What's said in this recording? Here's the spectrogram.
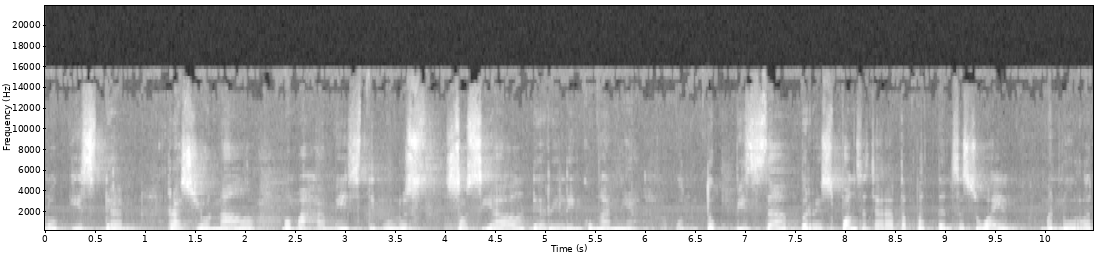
logis dan rasional, memahami stimulus sosial dari lingkungannya untuk bisa berespon secara tepat dan sesuai menurut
